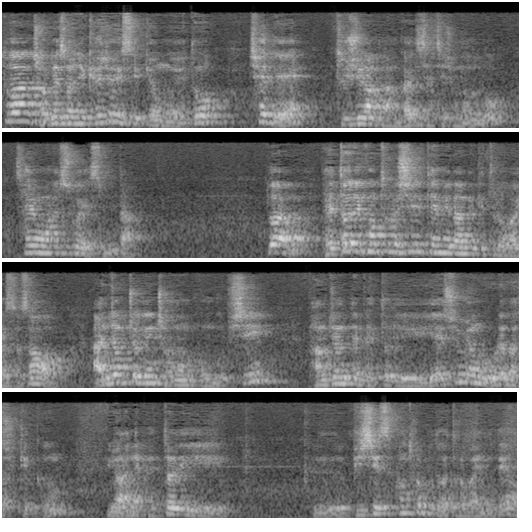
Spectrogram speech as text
또한 적외선이 켜져 있을 경우에도 최대 2시간 반까지 자체 전원으로 사용을 할 수가 있습니다. 또한 배터리 컨트롤 시스템이라는 게 들어가 있어서 안정적인 전원 공급 시 방전된 배터리의 수명을 오래 갈 수 있게끔 이 안에 배터리 그 BCS 컨트롤 보드가 들어가 있는데요.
